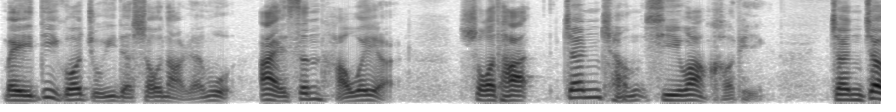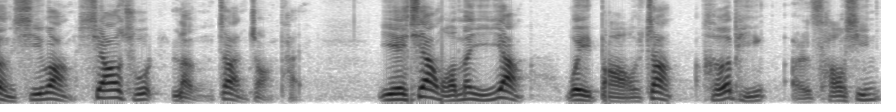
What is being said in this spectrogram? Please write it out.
美帝国主义的首脑人物艾森豪威尔说，他真诚希望和平，真正希望消除冷战状态，也像我们一样为保障。和平而操心。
